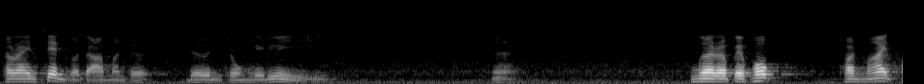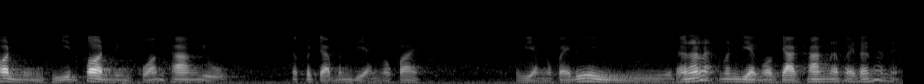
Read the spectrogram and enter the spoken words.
เท่าไรเส้นก็ตามมันเถอะ เดินตรงไปเรื่อยเมื่อเราไปพบท่อนไม้ท่อนหนึ่งหินก้อนหนึ่งขวางทางอยู่ แล้วก็จับมันเบี่ยงออกไปเบี่ยงออกไปเรื่อยเท่านั้นแหละมันเบี่ยงออกจากทางแล้วไปเท่านั้นเนี่ย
